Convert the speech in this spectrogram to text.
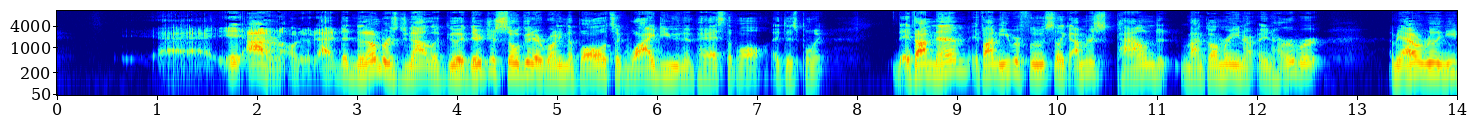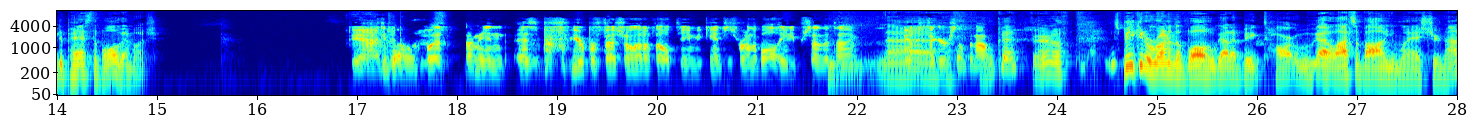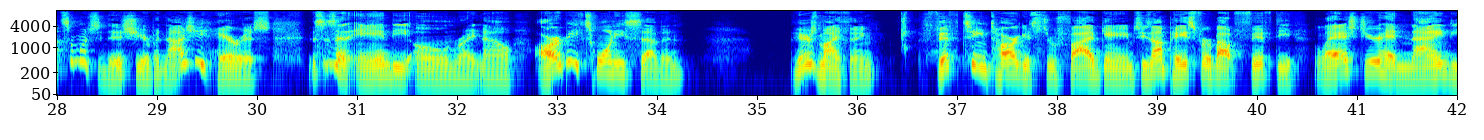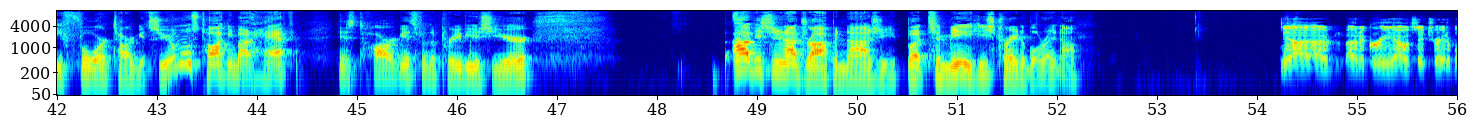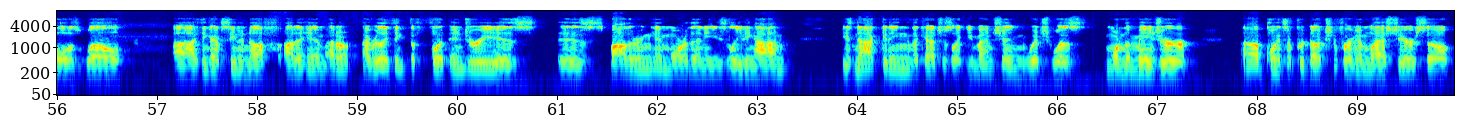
uh, It, I don't know, dude. I, the, the numbers do not look good. They're just so good at running the ball. It's like, why do you even pass the ball at this point? If I'm them, if I'm Eberflus, like I'm gonna just pound Montgomery and, and Herbert. I mean, I don't really need to pass the ball that much. Yeah, You don't, but I mean, as you're a professional NFL team, you can't just run the ball 80% of the time. You have to figure something out. Okay, fair enough. Speaking of running the ball, who got a big tar, who got lots of volume last year, not so much this year, but Najee Harris. This is an Andy own right now. RB twenty seven. Here's my thing. 15 targets through five games. He's on pace for about 50. Last year had 94 targets. So you're almost talking about half his targets from the previous year. Obviously, you're not dropping Najee, but to me, he's tradable right now. Yeah, I'd, I'd agree. I would say tradable as well. Uh, I think I've seen enough out of him. I don't. I really think the foot injury is is bothering him more than he's leading on. He's not getting the catches like you mentioned, which was one of the major uh, points of production for him last year. So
